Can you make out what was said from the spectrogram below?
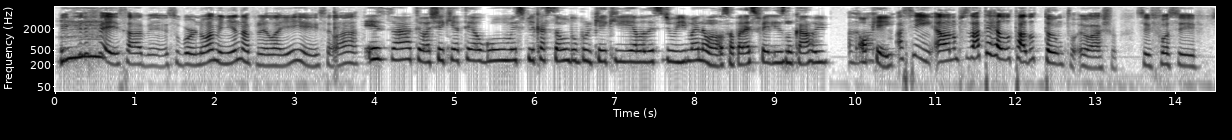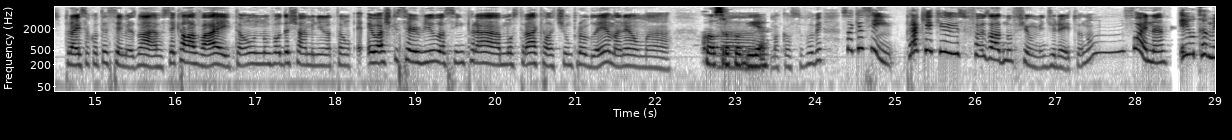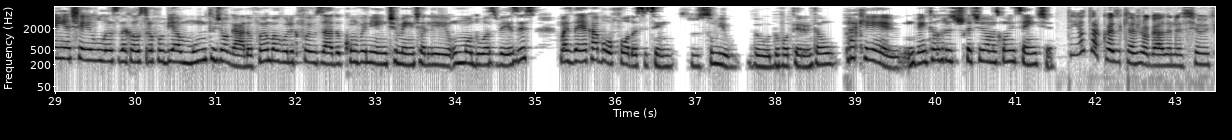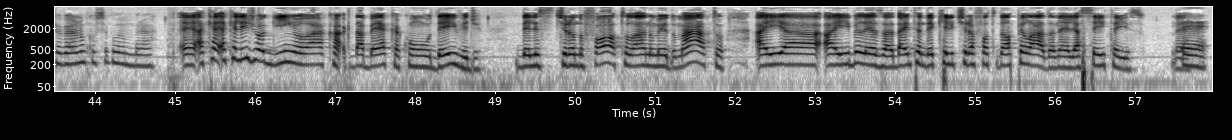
O que, que ele fez, sabe? Subornou a menina pra ela ir, sei lá. Exato, eu achei que ia ter alguma explicação do porquê que ela decidiu ir, mas não, ela só parece feliz no carro e Uhum. Ok. Assim, ela não precisava ter relutado tanto, eu acho. Se fosse para isso acontecer mesmo. Ah, eu sei que ela vai, então não vou deixar a menina tão. Eu acho que serviu, assim, para mostrar que ela tinha um problema, né? Uma. Claustrofobia. Uma, uma claustrofobia. Só que assim, pra que que isso foi usado no filme direito? Não, foi, né? Eu também achei o lance da claustrofobia muito jogado. Foi um bagulho que foi usado convenientemente ali uma ou duas vezes, mas daí acabou, foda-se, sim, sumiu do, do roteiro. Então, pra quê? Inventa outra justificativa mais convincente. Tem outra coisa que é jogada nesse filme que agora eu não consigo lembrar. É aquele joguinho lá da Becca com o David deles tirando foto lá no meio do mato. Aí, a, aí beleza, dá a entender que ele tira foto dela pelada, né? Ele aceita isso, né? É.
